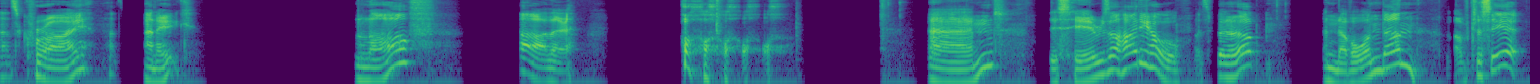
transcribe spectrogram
That's Cry. That's Panic. Laugh. Ah, there. and this here is a hidey hole. Let's fill it up. Another one done. Love to see it.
